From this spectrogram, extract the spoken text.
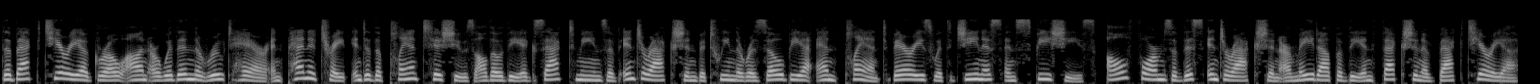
the bacteria grow on or within the root hair and penetrate into the plant tissues although the exact means of interaction between the rhizobia and plant varies with genus and species. All forms of this interaction are made up of the infection of bacteria,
